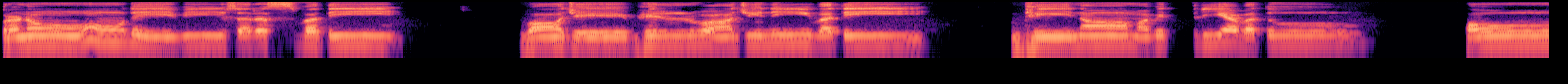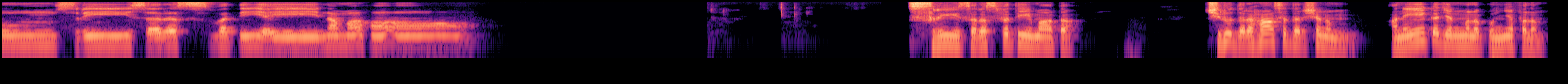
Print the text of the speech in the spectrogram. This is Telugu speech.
प्रणो देवी सरस्वती वाजेभिर्वाजिनीवती धीनामवित्र्यवतु ॐ श्रीसरस्वत्यै नमः శ్రీ సరస్వతీ మాత చిరు దరహాస దర్శనం అనేక జన్మల పుణ్యఫలం.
